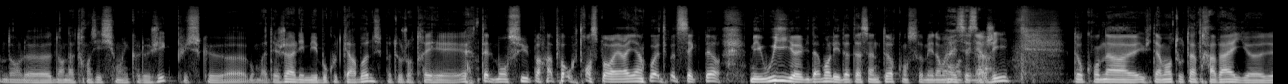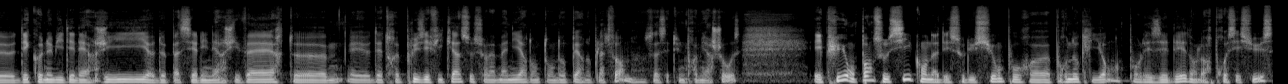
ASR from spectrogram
dans, le, dans la transition écologique, puisque euh, bon, bah déjà, elle émet beaucoup de carbone, c'est pas toujours très tellement su par rapport au transport aérien ou à d'autres secteurs. Mais oui, évidemment, les data centers consomment énormément d'énergie. Donc, on a évidemment tout un travail euh, d'économie d'énergie, de passer à l'énergie verte, euh, et d'être plus efficace sur la manière dont on opère nos plateformes. Ça, c'est une première chose. Et puis, on pense aussi qu'on a des solutions pour, euh, pour nos clients, pour les aider dans leur processus.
